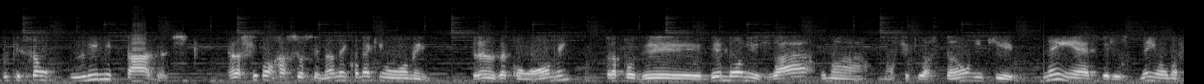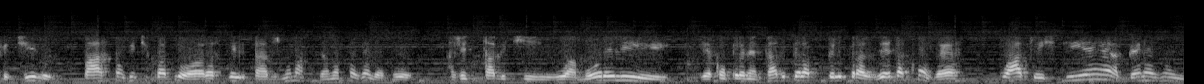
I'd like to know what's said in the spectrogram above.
porque são limitadas. Elas ficam raciocinando em como é que um homem transa com um homem para poder demonizar uma, uma situação em que nem héteros, nem homoafetivos passam 24 horas deitados numa cama fazendo amor. A gente sabe que o amor ele, é complementado pela, pelo prazer da conversa o ato em si é apenas um,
